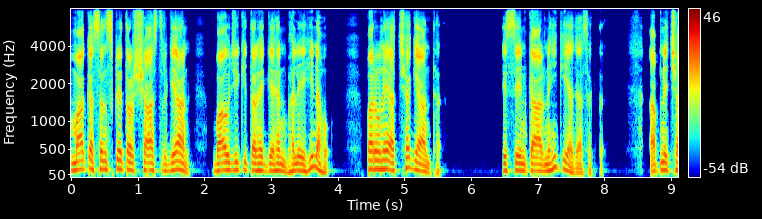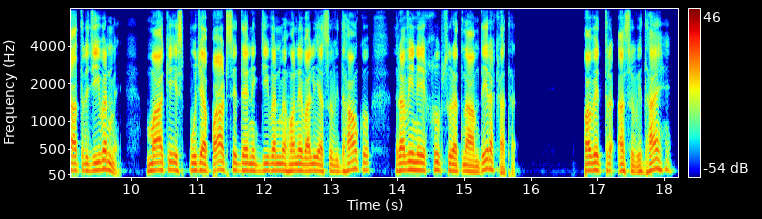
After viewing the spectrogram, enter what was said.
माँ का संस्कृत और शास्त्र ज्ञान बाऊजी की तरह गहन भले ही न हो, पर उन्हें अच्छा ज्ञान था। इससे इनकार नहीं किया जा सकता। अपने छात्र जीवन में माँ के इस पूजा पाठ से दैनिक जीवन में होने वाली असुविधाओं को रवि ने एक खूबसूरत नाम दे रखा था। पवित्र असुविधाएँ हैं।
